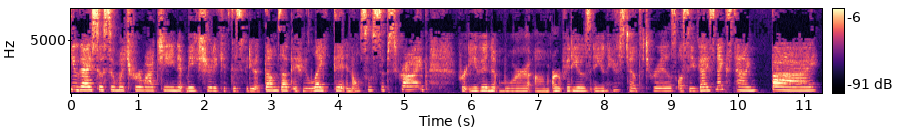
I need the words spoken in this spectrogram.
You guys so, so much for watching. Make sure to give this video a thumbs up if you liked it and also subscribe for even more um, art videos and hairstyle tutorials. I'll see you guys next time. Bye!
